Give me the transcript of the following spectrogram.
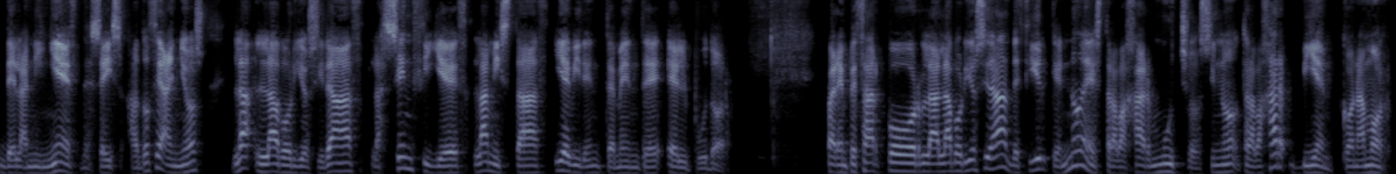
de la niñez de 6 a 12 años, la laboriosidad, la sencillez, la amistad y evidentemente el pudor. Para empezar por la laboriosidad, decir que no es trabajar mucho, sino trabajar bien, con amor.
